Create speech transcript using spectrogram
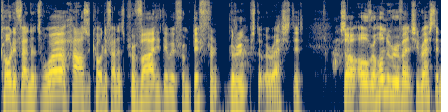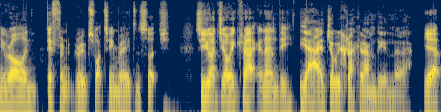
co defendants were housed with co defendants, provided they were from different groups that were arrested. So over 100 were eventually arrested, and they were all in different groups, SWAT team raids and such. So you had Joey Crack and Andy. Yeah, I had Joey Crack and Andy in there. Yeah.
